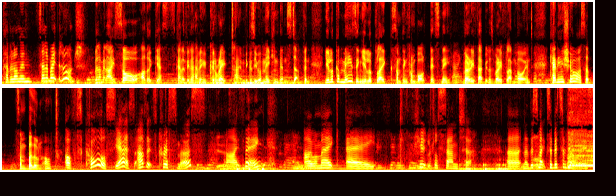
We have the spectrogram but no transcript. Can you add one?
come along and celebrate the launch. Well, I mean, I saw other guests kind of, you know, having a great time because you were making them stuff, and you look amazing. You look like something from Walt Disney. Thank very fabulous, very flamboyant. Can you show us a, some balloon art? Of course, yes. As it's Christmas, Yes. I think I will make a cute little Santa. Uh, now, this makes a bit of noise.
